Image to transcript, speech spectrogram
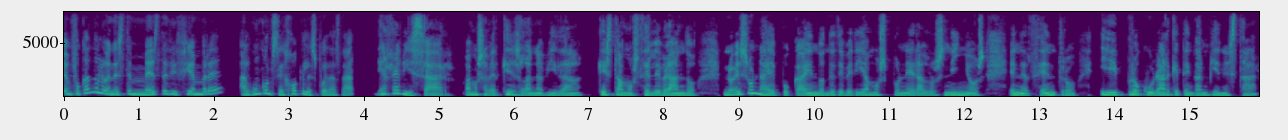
Enfocándolo en este mes de diciembre, ¿algún consejo que les puedas dar? Es revisar, vamos a ver qué es la Navidad, qué estamos celebrando. No es una época en donde deberíamos poner a los niños en el centro y procurar que tengan bienestar.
